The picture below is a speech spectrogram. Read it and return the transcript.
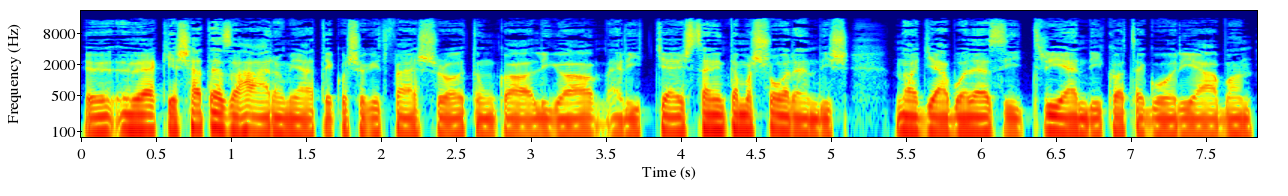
őek, és hát ez a három játékos, akit felsoroltunk a liga elitje, és szerintem a sorrend Greenland is nagyjából ez így triendi kategóriában.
